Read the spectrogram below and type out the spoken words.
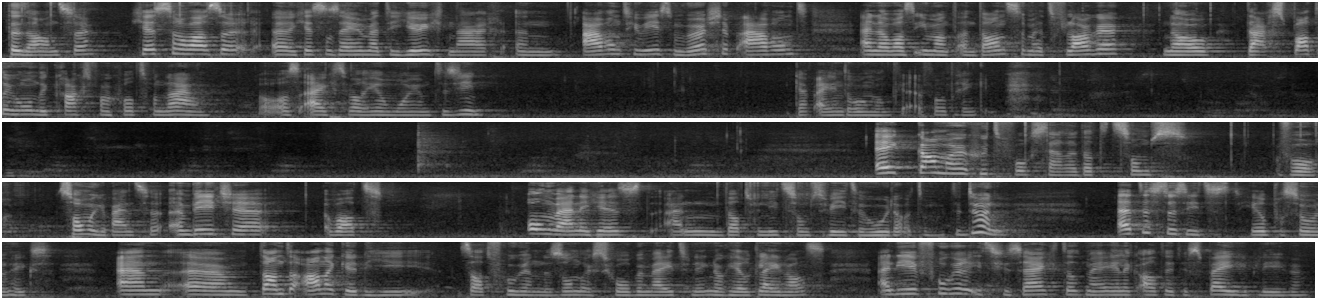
te dansen. Gisteren, was er, uh, gisteren zijn we met de jeugd naar een avond geweest, een worshipavond. En daar was iemand aan dansen met vlaggen. Nou, daar spatte gewoon de kracht van God vandaan. Dat was echt wel heel mooi om te zien. Ik heb eigen droom, want ik ga even drinken. Ik kan me goed voorstellen dat het soms voor sommige mensen een beetje wat onwennig is en dat we niet soms weten hoe we dat moeten doen. Het is dus iets heel persoonlijks. En um, tante Anneke die zat vroeger in de zondagschool bij mij toen ik nog heel klein was. En die heeft vroeger iets gezegd dat mij eigenlijk altijd is bijgebleven.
